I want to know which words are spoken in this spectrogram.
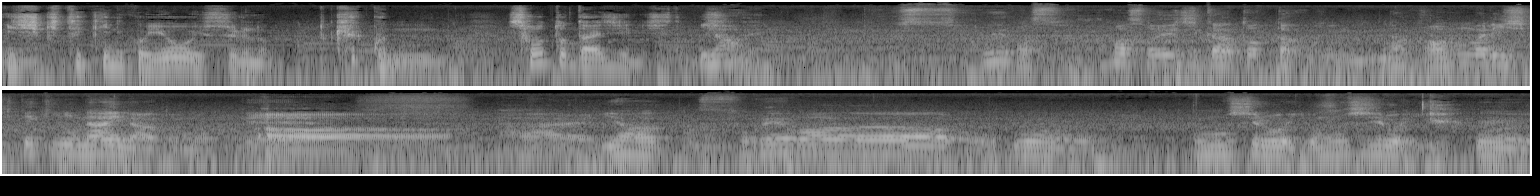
意識的にこう用意するの結構うん。相当大事にしてますね。そういえばそ,、まあ、そういう時間取ったことなんかあんまり意識的にないなと思って。あはい。いやそれはうん。面白い面白い。うん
